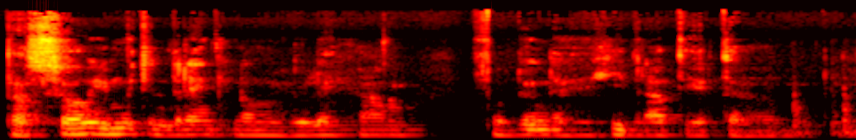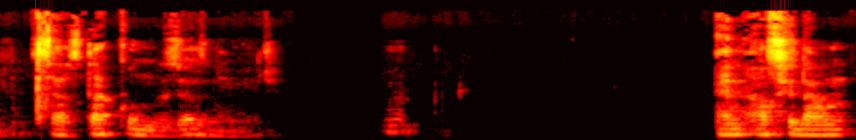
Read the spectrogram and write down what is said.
Dat zou je moeten drinken om je lichaam voldoende gehydrateerd te houden. Zelfs dat kon zelfs niet meer. En als je dan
